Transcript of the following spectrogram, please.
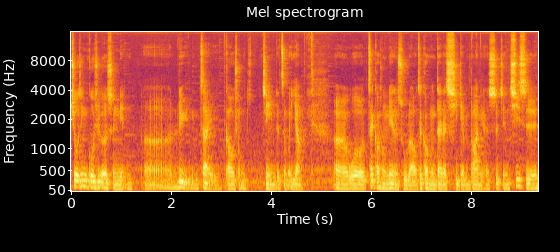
究竟过去二十年，呃，绿营在高雄经营的怎么样？呃，我在高雄念书了，我在高雄待了七点八年的时间。其实，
